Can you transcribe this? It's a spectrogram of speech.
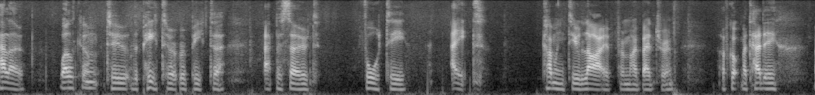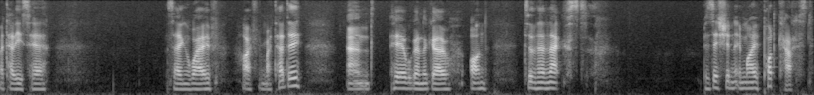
Hello, welcome to the Peter Repeater episode 48. Coming to you live from my bedroom. I've got my teddy, my teddy's here, saying a wave. Hi from my teddy. And here we're going to go on to the next position in my podcast.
